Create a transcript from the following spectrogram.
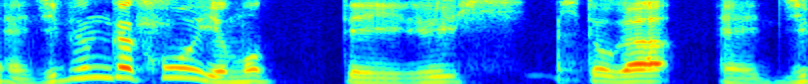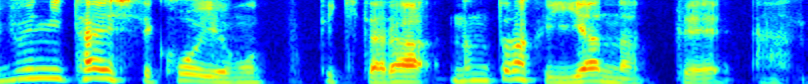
えー自分が好意を持っているひ人が、えー自分に対して好意を持ってきたら、なんとなく嫌になって、あ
